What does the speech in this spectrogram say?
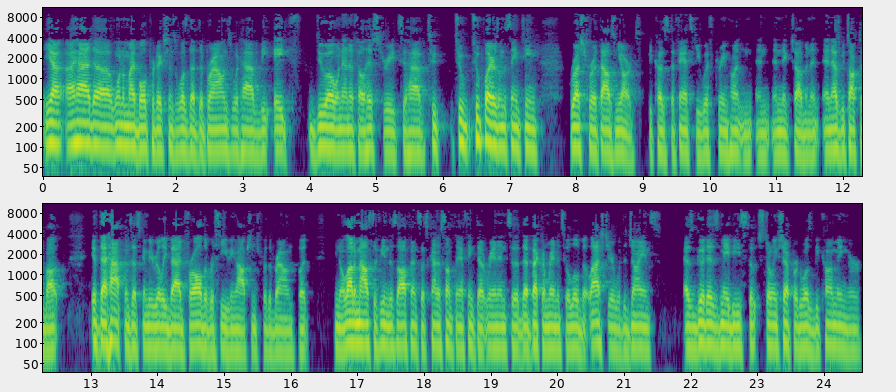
Yeah, I had uh, one of my bold predictions was that the Browns would have the eighth duo in NFL history to have two two two players on the same team rush for a thousand yards because Stefanski with Kareem Hunt and, and, and Nick Chubb. And, and as we talked about, if that happens, that's going to be really bad for all the receiving options for the Browns. But you know, a lot of mouths to feed in this offense. That's kind of something I think that ran into that Beckham ran into a little bit last year with the Giants. As good as maybe Sterling Shepard was becoming, or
